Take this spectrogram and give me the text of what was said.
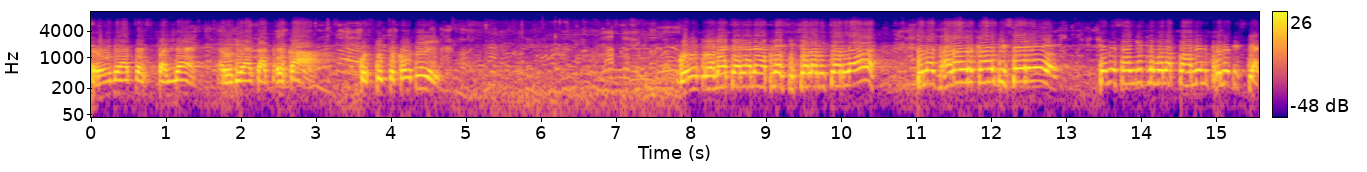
हृदयाचं स्पंदन. हृदयाचा ठोका कुस्ती चुकवते. गुरु द्रोणाचार्याने आपल्या शिष्याला विचारलं तुला झाडावर काय दिसतंय रे? त्याने सांगितलं मला पालन फुलं दिसतात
